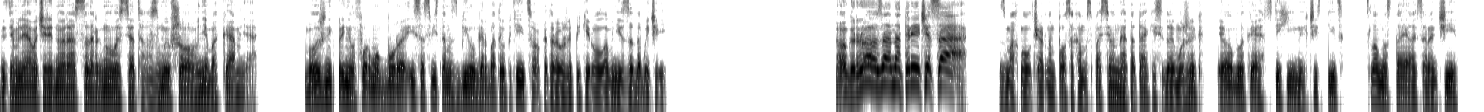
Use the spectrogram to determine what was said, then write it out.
Земля в очередной раз содрогнулась от взмывшего в небо камня. Булыжник принял форму бура и со свистом сбил горбатую птицу, которая уже пикировала вниз за добычей. «Угроза на три часа!» — взмахнул черным посохом спасенный от атаки седой мужик, и облако стихийных частиц, словно стая саранчи,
